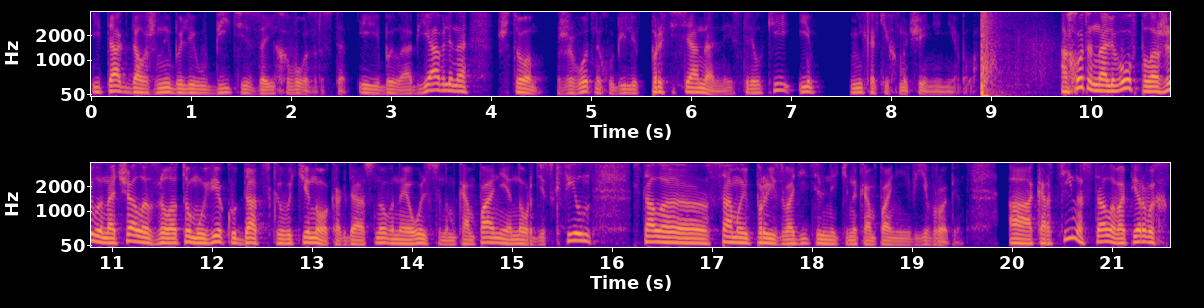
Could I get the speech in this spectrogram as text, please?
и так должны были убить из-за их возраста. И было объявлено, что животных убили профессиональные стрелки, и никаких мучений не было. Охота на львов положила начало золотому веку датского кино, когда основанная Ольсеном компания Nordisk Film стала самой производительной кинокомпанией в Европе. А картина стала, во-первых,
